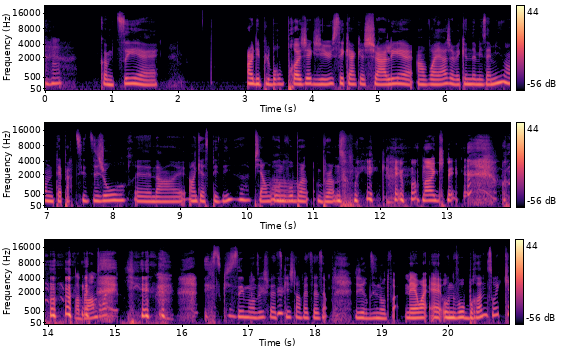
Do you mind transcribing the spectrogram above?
Mhm. Comme, tu sais, euh, un des plus beaux projets que j'ai eu, c'est quand que je suis allée euh, en voyage avec une de mes amies. On était partis dix jours euh, dans, euh, en Gaspésie, hein, puis en- au Oh. Nouveau-Brunswick, mon anglais. À Brunswick? Excusez, mon Dieu, je suis fatiguée, je suis en fin de session. J'ai redit une autre fois. Mais ouais, euh, au Nouveau-Brunswick.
